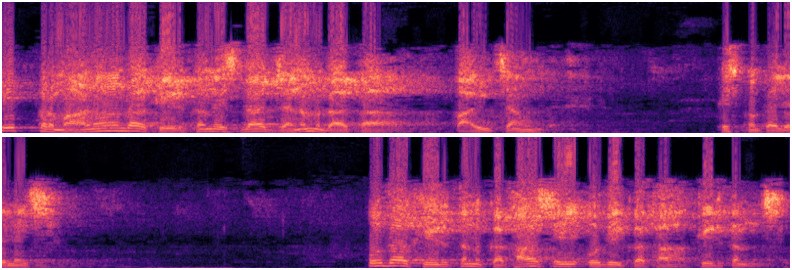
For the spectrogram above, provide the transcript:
ਇਹ ਪ੍ਰਮਾਣਾਂ ਦਾ ਕੀਰਤਨ, ਇਸ ਦਾ ਜਨਮਦਾਤਾ ਭਾਈ ਚਾਹੁੰਦਾ ਇਸ ਤੋਂ ਪਹਿਲੇ ਨਹੀਂ ਸੀ। ਉਹਦਾ ਕੀਰਤਨ ਕਥਾ ਸੀ, ਉਹਦੀ ਕਥਾ ਕੀਰਤਨ ਸੀ।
